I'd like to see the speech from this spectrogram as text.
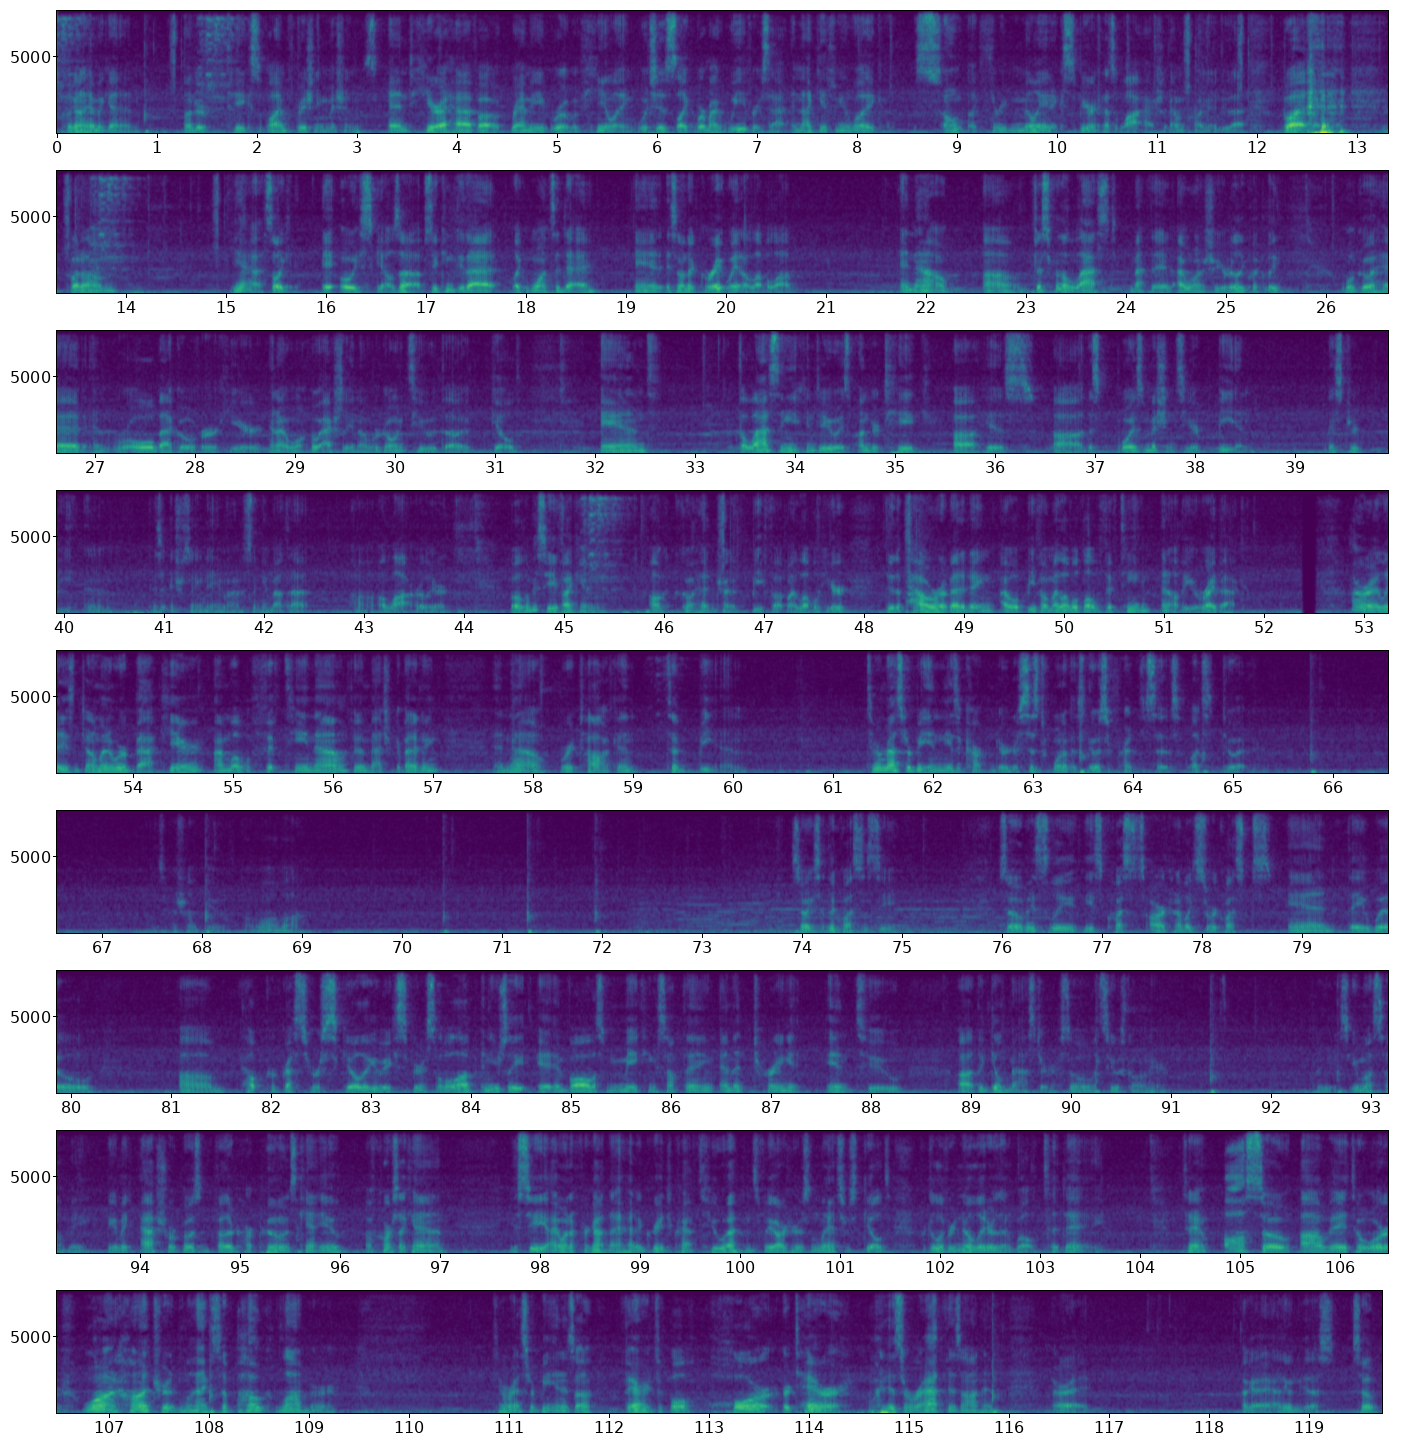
Click on him again. Undertake supply and provisioning missions. And here I have a Ramie Robe of Healing, which is like where my Weaver's at. And that gives me like so like 3 million experience. That's a lot actually. I'm probably gonna do that. But but um yeah, so like it always scales up. So you can do that like once a day. And it's another great way to level up. And now, um, just for the last method, I want to show you really quickly we'll go ahead and roll back over here. And I want, oh, actually, no, we're going to the guild. And the last thing you can do is undertake uh, his, uh, this boy's missions here, Beatin. Mr. Beatin. That's an interesting name. I was thinking about that uh, a lot earlier. But let me see if I can, I'll go ahead and try to beef up my level here. Through the power of editing, I will beef up my level to level 15, and I'll be right back. Alright ladies and gentlemen, we're back here. I'm level 15 now through the magic of editing. And now we're talking to Beatin. Timbermaster Beatin needs a carpenter to assist one of his newest apprentices. Let's do it. Special view, blah blah blah. So accept the quest, let's see. So basically, these quests are kind of like story quests, and they will um, help progress your skill. They give you experience a level up, and usually it involves making something and then turning it into uh, the guild master. So let's see what's going on here. Please, you must help me. You can make ash short bows and feathered harpoons, can't you? Of course I can. You see, I wouldn't have forgot that I had agreed to craft two weapons for the Archers and Lancers guilds for delivery no later than, well, today. Today I'm also obligated to order 100 lengths of oak lumber. Beatin is a veritable horror, or terror, when his wrath is on him. Alright. Okay, I think we can do this. So,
